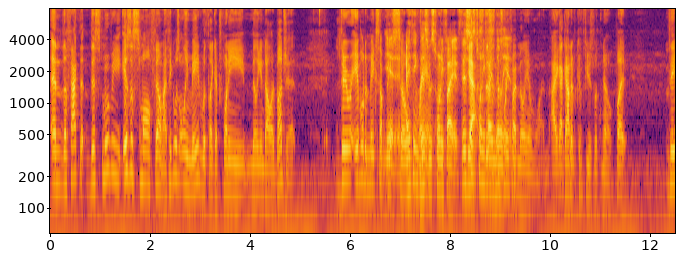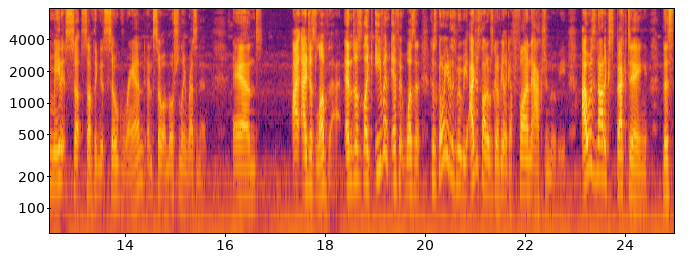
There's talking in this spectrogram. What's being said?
And the fact that this movie is a small film, I think it was only made with like a twenty million dollar budget. They were able to make something yeah, so. I think this was twenty five. This Yes, is twenty this five is million. the 25 million one. I, I got it confused with no, but they made it so, something that's so grand and so emotionally resonant, and I, I just love that. And just like even if it wasn't, because going into this movie, I just thought it was going to be like a fun action movie. I was not expecting this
